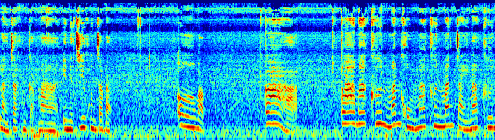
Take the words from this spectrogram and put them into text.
หลังจากคุณกลับมา energy คุณจะแบบ เออแบบกล้า กล้ามากขึ้น มั่นคงมากขึ้น มั่นใจมากขึ้น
